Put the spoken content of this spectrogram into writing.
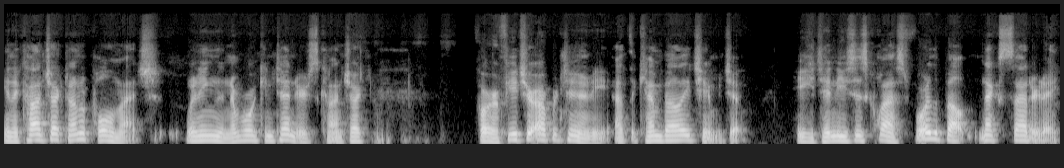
in a contract on a pole match, winning the number one contenders contract for a future opportunity at the Chem Valley Championship. He continues his quest for the belt next Saturday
